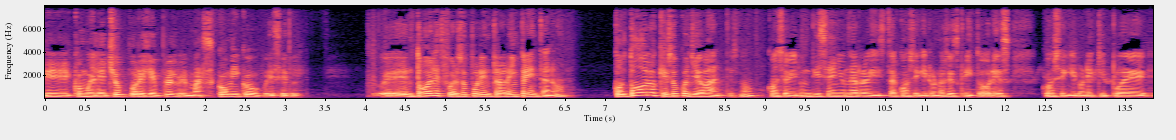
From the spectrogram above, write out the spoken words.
eh, como el hecho, por ejemplo, el, más cómico, es el, en todo el esfuerzo por entrar a imprenta, ¿no? Con todo lo que eso conlleva antes, ¿no? Concebir un diseño, una revista, conseguir unos escritores, conseguir un equipo de,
